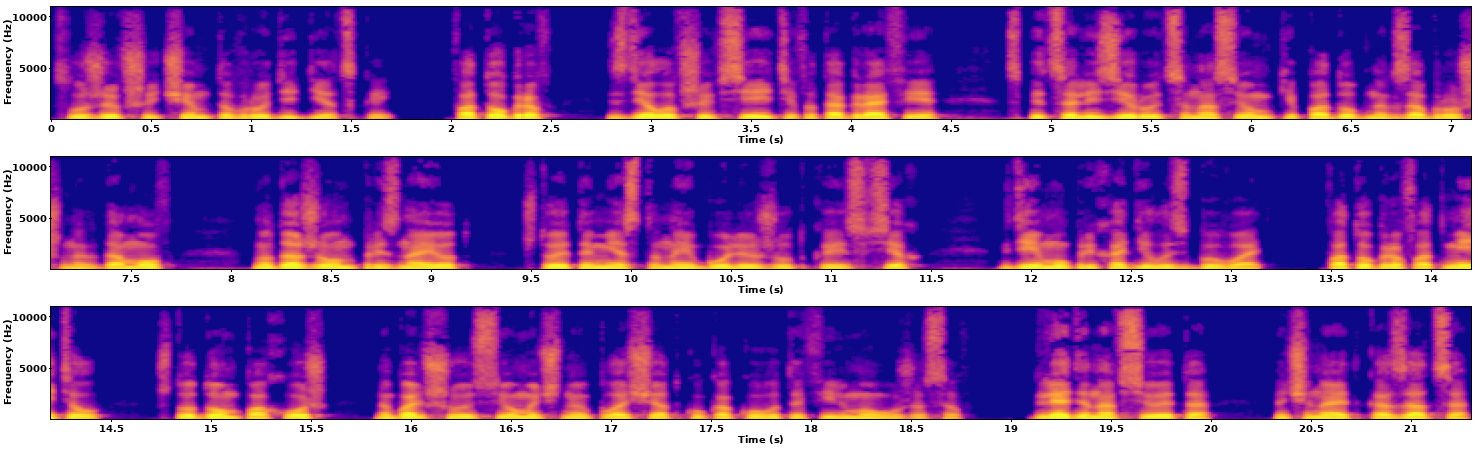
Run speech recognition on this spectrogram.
служившей чем-то вроде детской. Фотограф, сделавший все эти фотографии, специализируется на съемке подобных заброшенных домов, но даже он признает, что это место наиболее жуткое из всех, где ему приходилось бывать. Фотограф отметил, что дом похож на большую съемочную площадку какого-то фильма ужасов. Глядя на все это, начинает казаться,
